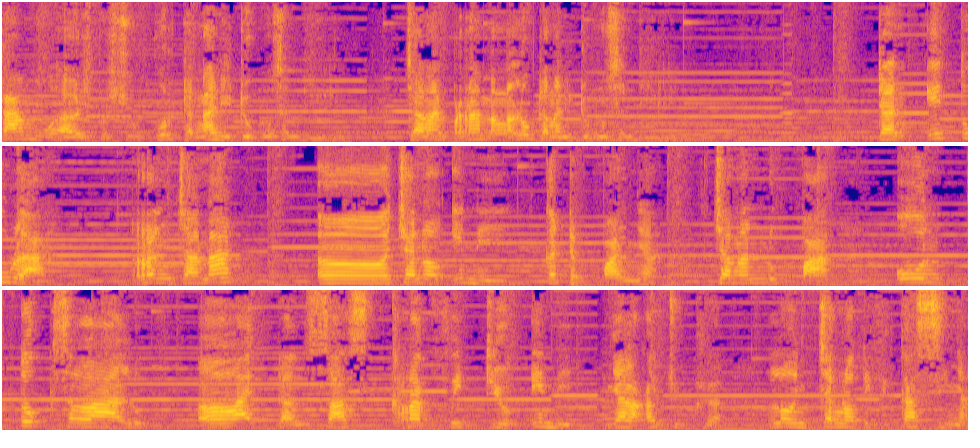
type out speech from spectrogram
kamu harus bersyukur dengan hidupmu sendiri Jangan pernah mengeluh dengan hidupmu sendiri Dan itulah rencana uh, channel ini ke depannya. Jangan lupa untuk selalu like dan subscribe video ini. Nyalakan juga lonceng notifikasinya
